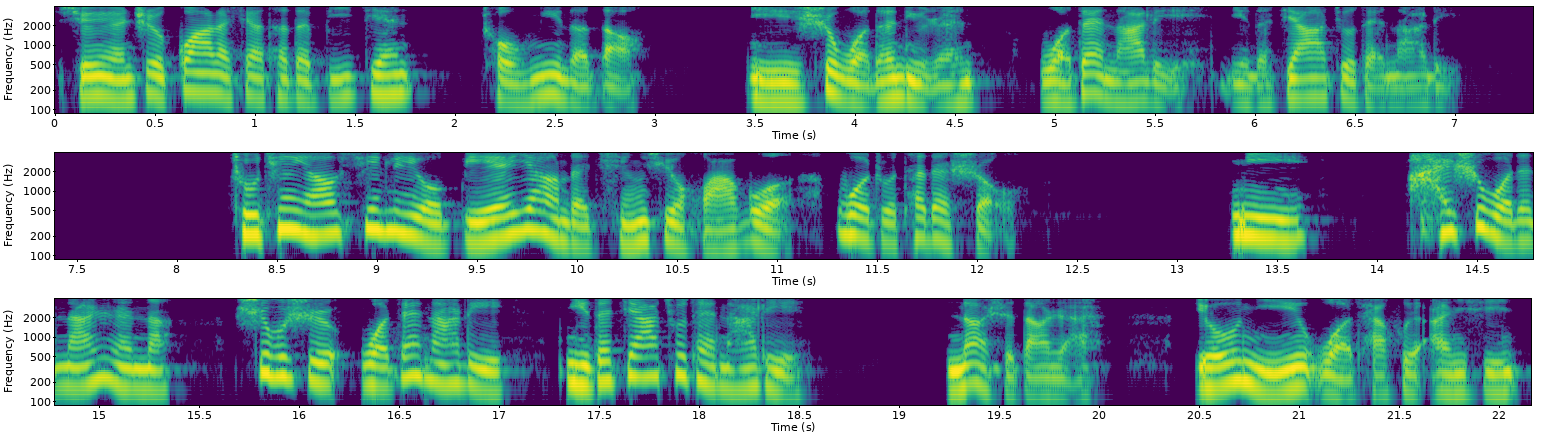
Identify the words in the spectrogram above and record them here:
轩辕志刮了下他的鼻尖，宠溺的道。你是我的女人，我在哪里，你的家就在哪里。楚清瑶心里有别样的情绪划过，握住他的手。你还是我的男人呢，是不是？我在哪里，你的家就在哪里。那是当然，有你我才会安心，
